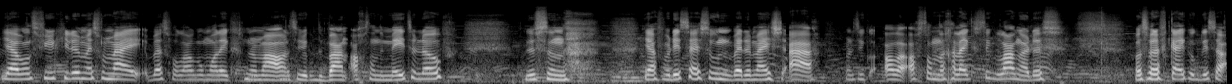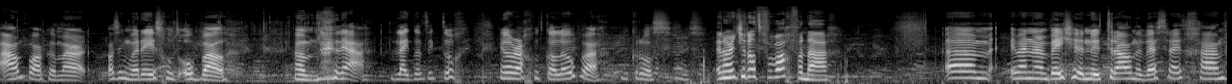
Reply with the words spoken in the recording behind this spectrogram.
Ja, want 4 kilometer is voor mij best wel lang, omdat ik normaal natuurlijk op de baan 800 meter loop. Dus dan, ja, voor dit seizoen bij de meisjes A, maar natuurlijk alle afstanden gelijk een stuk langer. Dus was wel even kijken hoe ik dit zou aanpakken. Maar als ik mijn race goed opbouw, dan ja, blijkt dat ik toch heel erg goed kan lopen, de cross. Dus, En had je dat verwacht vandaag? Ehm, ik ben een beetje neutraal in de wedstrijd gegaan.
